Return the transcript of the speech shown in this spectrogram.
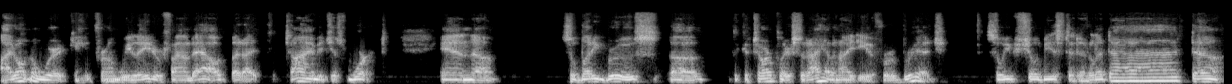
I don't know where it came from. We later found out, but at the time it just worked. And uh, so Buddy Bruce, uh, the guitar player, said, I have an idea for a bridge. So he showed me this da da da da.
